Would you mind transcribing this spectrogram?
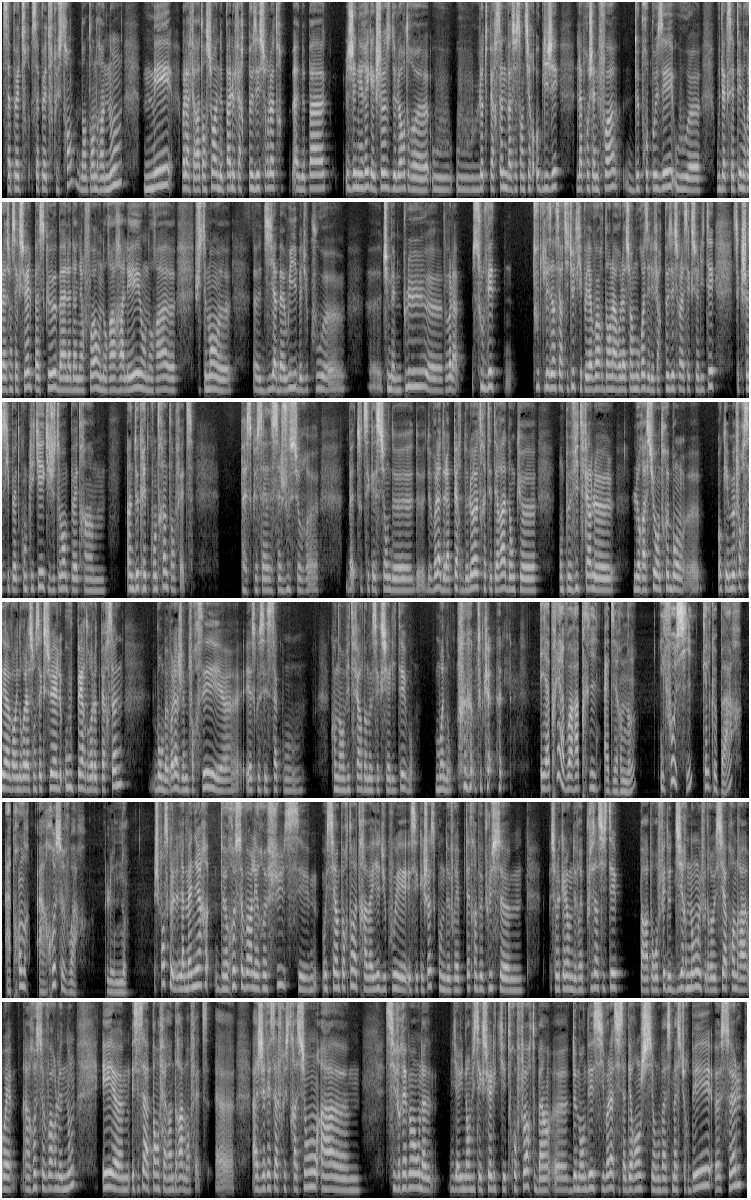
ça peut être ça peut être frustrant d'entendre un non mais voilà faire attention à ne pas le faire peser sur l'autre à ne pas générer quelque chose de l'ordre euh, où, l'autre personne va se sentir obligée la prochaine fois de proposer ou, d'accepter une relation sexuelle parce que bah, la dernière fois on aura râlé, on aura justement dit ah bah oui bah du coup tu m'aimes plus, voilà soulever toutes les incertitudes qu'il peut y avoir dans la relation amoureuse et les faire peser sur la sexualité, c'est quelque chose qui peut être compliqué et qui justement peut être un, degré de contrainte en fait parce que ça, joue sur bah, toutes ces questions de, voilà de la perte de l'autre, etc. Donc euh, on peut vite faire le, ratio entre bon, euh, ok, me forcer à avoir une relation sexuelle ou perdre l'autre personne. Bon, ben voilà, je vais me forcer. Et, euh, et est-ce que c'est ça qu'on qu'on a envie de faire dans nos sexualités Bon, moi non, en tout cas. Et après avoir appris à dire non, il faut aussi, quelque part, apprendre à recevoir le non. Je pense que la manière de recevoir les refus, c'est aussi important à travailler du coup, et, et c'est quelque chose qu'on devrait peut-être un peu plus, euh, sur lequel on devrait plus insister par rapport au fait de dire non. Il faudrait aussi apprendre à, ouais, à recevoir le non, et, euh, et c'est ça, à pas en faire un drame en fait, euh, à gérer sa frustration, à euh, si vraiment on a il y a une envie sexuelle qui est trop forte, ben euh, demander si voilà si ça dérange si on va se masturber euh, seul.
